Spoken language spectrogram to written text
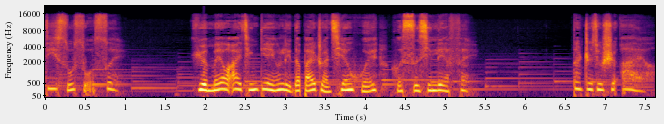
低俗琐碎，远没有爱情电影里的百转千回和撕心裂肺。但这就是爱啊！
